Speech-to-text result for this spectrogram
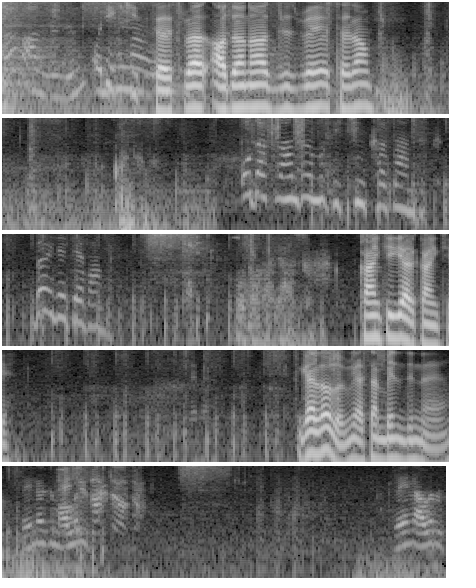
Zavallının Odin'imi al. Ses ver Adana zirveye selam. Odaklandığımız için kazandık. Böyle devam. Kanki gel kanki. Gel oğlum gel sen beni dinle ya. Reyna'cım alırız. Reyna alırız.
